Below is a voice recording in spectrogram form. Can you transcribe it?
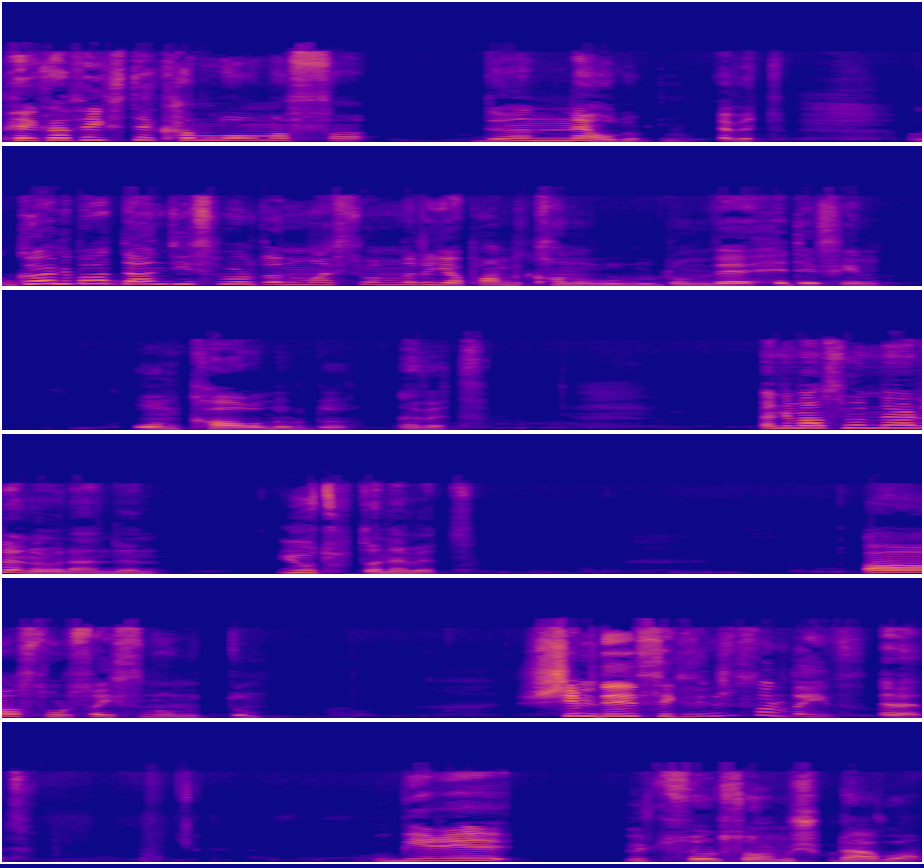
PKSX'te kanal olmazsa ne olurdun? Evet. Galiba Dandy's World animasyonları yapan bir kanal olurdum ve hedefim 10k olurdu. Evet. Animasyon nereden öğrendin? YouTube'dan evet. Aa soru sayısını unuttum. Şimdi 8. sorudayız. Evet. Biri 3 soru sormuş. Bravo.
